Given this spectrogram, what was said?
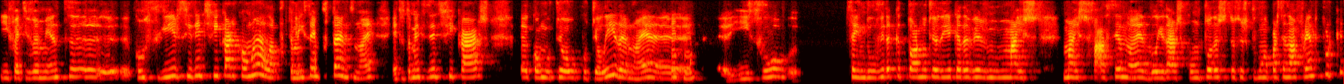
e efetivamente eh, conseguir se identificar com ela, porque também isso é importante, não é? É tu também te identificares eh, com o teu, com o teu líder, não é? Uhum. Isso sem dúvida que torna o teu dia cada vez mais, mais fácil, não é? De lidar com todas as situações que te vão aparecendo à frente, porque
